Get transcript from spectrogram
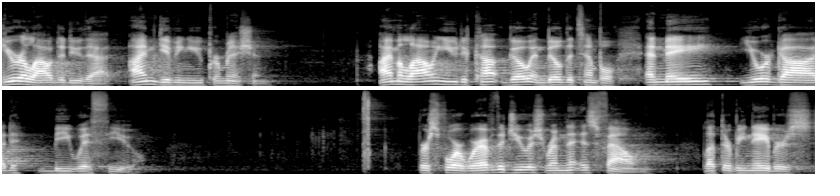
You're allowed to do that. I'm giving you permission. I'm allowing you to go and build the temple, and may your God be with you. Verse 4 Wherever the Jewish remnant is found, let there be neighbors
